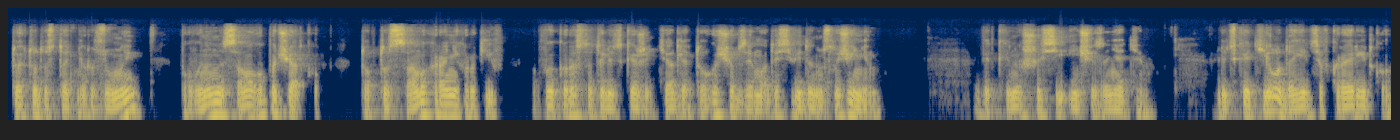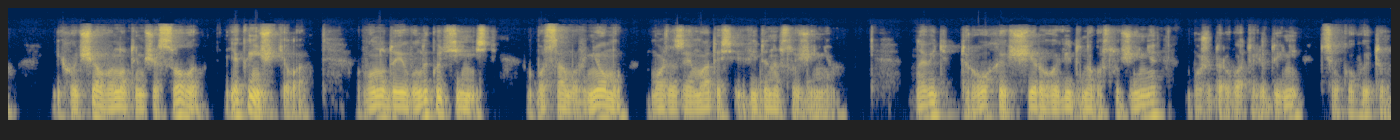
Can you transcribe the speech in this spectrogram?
той, хто достатньо розумний, повинен із самого початку, тобто з самих ранніх років, використати людське життя для того, щоб займатися відданим служінням, відкинувши всі інші заняття. Людське тіло дається вкрай рідко, і хоча воно тимчасове, як інші тіла, воно дає велику цінність, бо саме в ньому можна займатися відданим служінням. Навіть трохи щирого відданого служіння може дарувати людині цілковиту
